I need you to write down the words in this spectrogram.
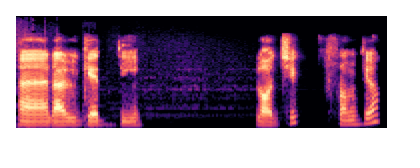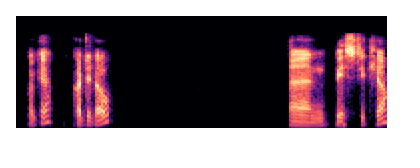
And I'll get the logic from here. Okay cut it out. And paste it here.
